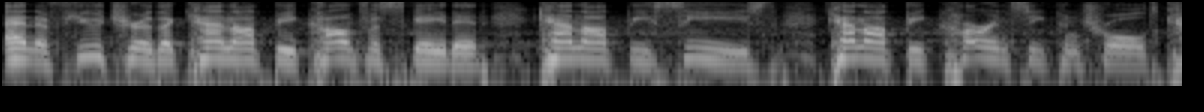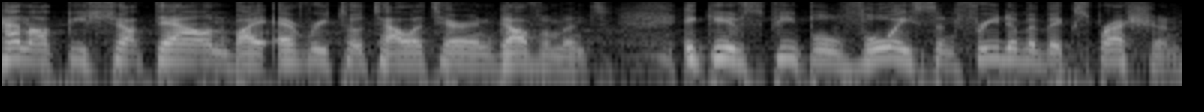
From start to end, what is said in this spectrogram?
and a future that cannot be confiscated, cannot be seized, cannot be currency controlled, cannot be shut down by every totalitarian government. It gives people voice and freedom of expression.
